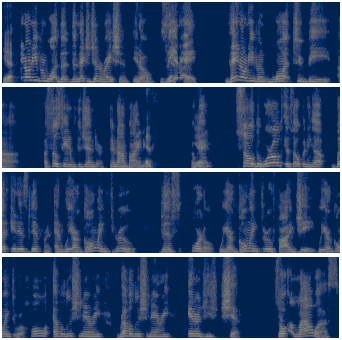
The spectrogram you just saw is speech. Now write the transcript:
Yeah. They don't even want the, the next generation, you know, Z yeah. and A, they don't even want to be uh, associated with the gender. They're non-binary. Yes. Okay. Yeah. So the world is opening up, but it is different. And we are going through this portal. We are going through 5G. We are going through a whole evolutionary, revolutionary energy shift. So allow us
